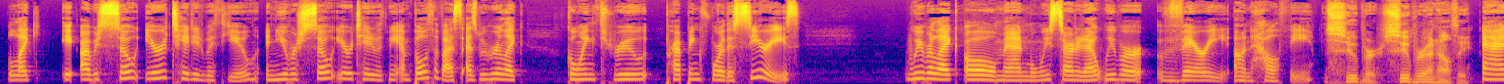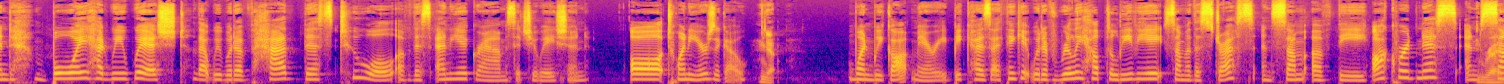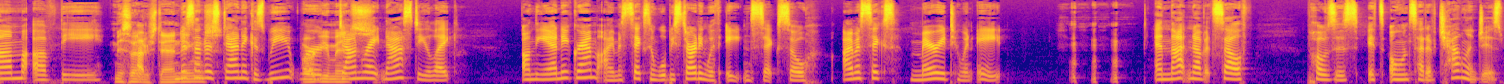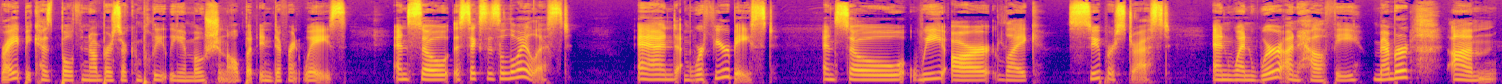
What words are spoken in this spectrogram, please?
like it, I was so irritated with you and you were so irritated with me and both of us as we were like going through prepping for the series we were like oh man when we started out we were very unhealthy Super, super unhealthy. and boy, had we wished that we would have had this tool of this Enneagram situation all 20 years ago Yeah. when we got married, because I think it would have really helped alleviate some of the stress and some of the awkwardness and Right. some of the uh, Misunderstandings. misunderstanding because we were Arguments. downright nasty. Like on the Enneagram, I'm a six, and we'll be starting with eight and six. So I'm a six married to an eight. and that in of itself poses its own set of challenges, right? Because both numbers are completely emotional, but in different ways. And so the six is a loyalist, and we're fear based. And so we are like super stressed. And when we're unhealthy, remember, um,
